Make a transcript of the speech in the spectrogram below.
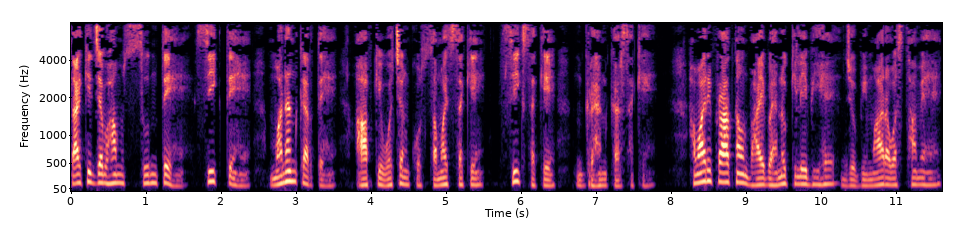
ताकि जब हम सुनते हैं सीखते हैं मनन करते हैं आपके वचन को समझ सकें सीख सकें ग्रहण कर सकें। हमारी प्रार्थना उन भाई बहनों के लिए भी है जो बीमार अवस्था में हैं,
